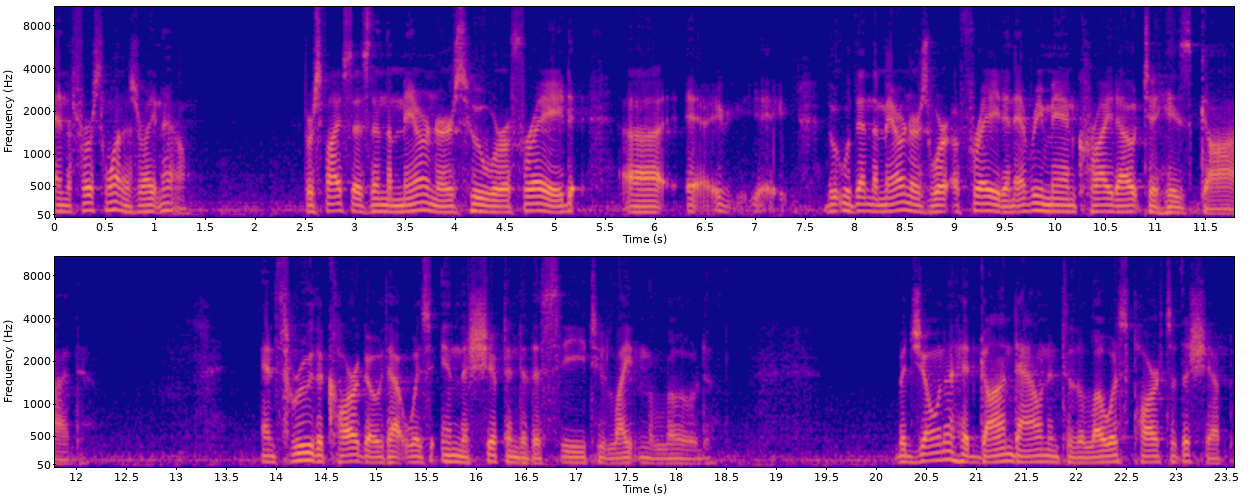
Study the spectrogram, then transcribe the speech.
And the first one is right now. Verse 5 says, Then the mariners who were afraid uh, then the mariners were afraid, and every man cried out to his God and threw the cargo that was in the ship into the sea to lighten the load. But Jonah had gone down into the lowest parts of the ship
